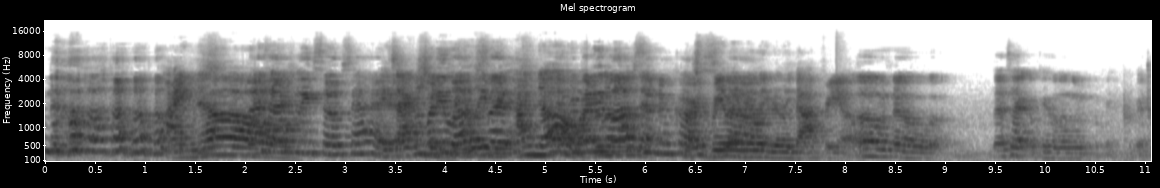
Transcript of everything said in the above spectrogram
No. I know. That's actually so sad. It's actually Everybody loves really, really, I know. Everybody everyone loves it. the new car It's really, smell. really, really bad for you. Oh no. That's okay. Hold on. Okay, okay.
